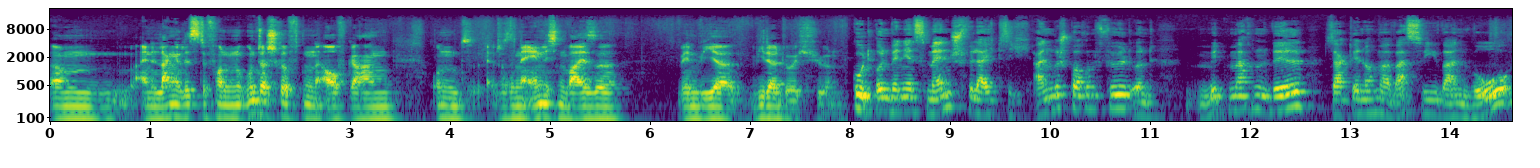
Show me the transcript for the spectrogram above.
ähm, eine lange Liste von Unterschriften aufgehangen und etwas in einer ähnlichen Weise werden wir wieder durchführen. Gut, und wenn jetzt Mensch vielleicht sich angesprochen fühlt und mitmachen will, sagt ihr nochmal was, wie, wann, wo?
